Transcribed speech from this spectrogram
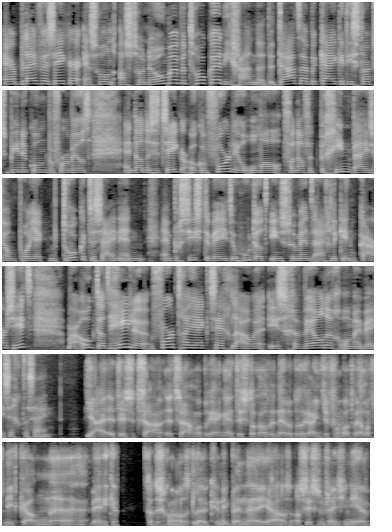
Er blijven zeker Esron-astronomen betrokken. Die gaan de data bekijken die straks binnenkomt, bijvoorbeeld. En dan is het zeker ook een voordeel om al vanaf het begin bij zo'n project betrokken te zijn. En, en precies te weten hoe dat instrument eigenlijk in elkaar zit. Maar ook dat hele voortraject, zegt Lauwe, is geweldig om mee bezig te zijn. Ja, het is het, het, samenbrengen. Het is toch altijd net op het randje van wat wel of niet kan uh, werken. dat is gewoon altijd leuk. En ik ben ja, als, als systems engineer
